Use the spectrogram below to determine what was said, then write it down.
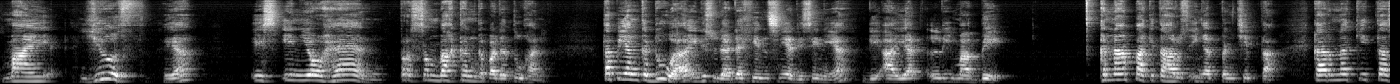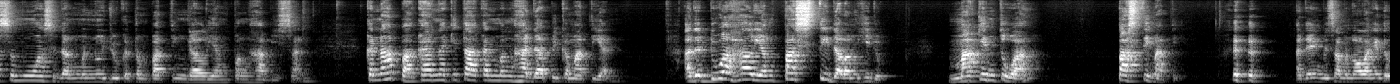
My youth ya is in your hand. Persembahkan kepada Tuhan. Tapi yang kedua, ini sudah ada hintsnya di sini ya, di ayat 5b. Kenapa kita harus ingat pencipta? Karena kita semua sedang menuju ke tempat tinggal yang penghabisan. Kenapa? Karena kita akan menghadapi kematian. Ada dua hal yang pasti dalam hidup. Makin tua, pasti mati. Ada yang bisa menolak itu?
